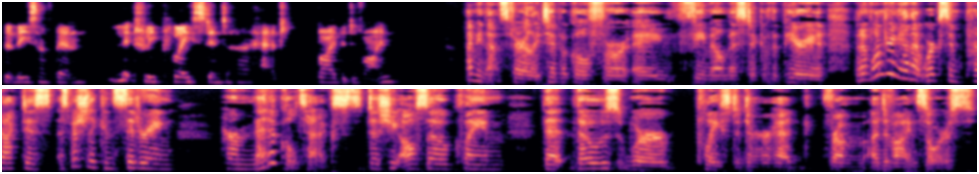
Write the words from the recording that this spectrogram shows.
that these have been literally placed into her head by the divine. I mean, that's fairly typical for a female mystic of the period, but I'm wondering how that works in practice, especially considering her medical texts. Does she also claim that those were placed into her head from a divine source?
